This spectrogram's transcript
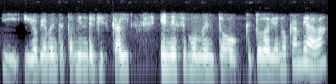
y, obviamente también del fiscal en ese momento que todavía no cambiaba,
